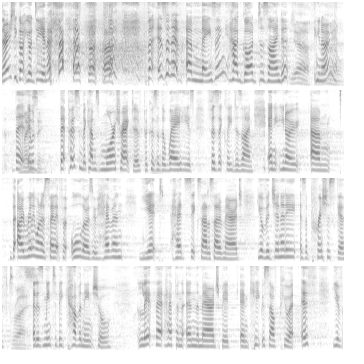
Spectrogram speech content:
they actually got your DNA. but isn't it amazing how God designed it? Yeah, You know, that it would, that person becomes more attractive because of the way he is physically designed. And you know, um, th- I really wanted to say that for all those who haven't yet had sex outside of marriage, your virginity is a precious gift. Right. It is meant to be covenantal. Let that happen in the marriage bed and keep yourself pure. If you've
